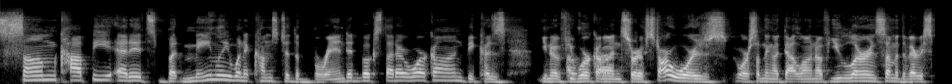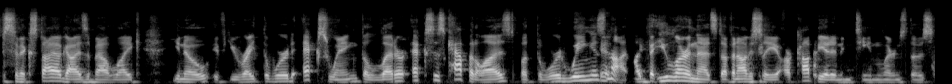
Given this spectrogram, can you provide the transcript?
some copy edits, but mainly when it comes to the branded books that I work on, because you know, if you work on sort of Star Wars or something like that long enough, you learn some of the very specific style guides about like, you know, if you write the word X-wing, the letter X is capitalized, but the word wing is Yeah. not. Like that, you learn that stuff, and obviously our copy editing team learns those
